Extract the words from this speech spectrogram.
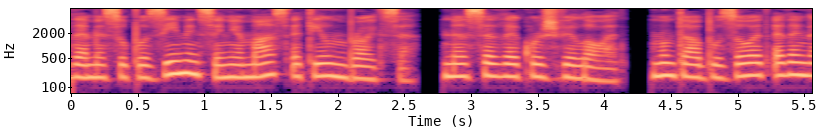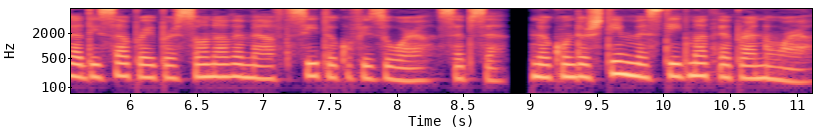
dhe me supozimin se një masë e tillë mbrojtëse, nëse dhe kur zhvillohet, mund të abuzohet edhe nga disa prej personave me aftësi të kufizuara, sepse, në kundërshtim me stigmat e pranuara,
